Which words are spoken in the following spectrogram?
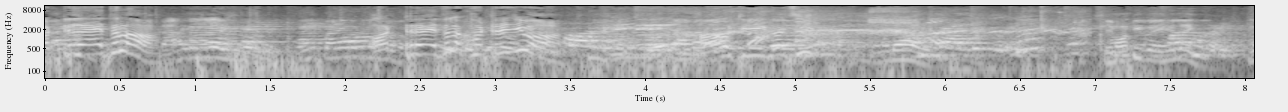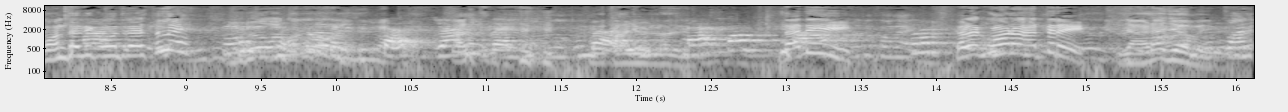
अट्रे आई अट्रे आई खट्रे जीव हाँ ठीक अच्छे मोहन दादी कौन आसते तो दादी ଏଟା କଣ ହାତରେ ଝାଡ଼ା ଯିବ ଭାଇ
